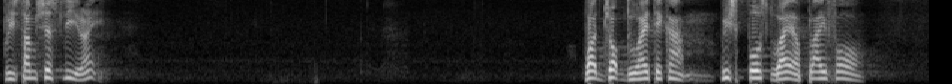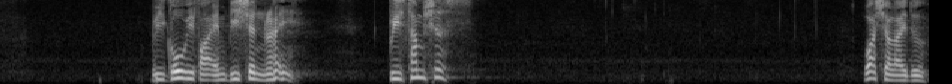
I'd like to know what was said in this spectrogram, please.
Presumptuously, right? What job do I take up? Which post do I apply for? We go with our ambition, right? Presumptuous. What shall I do?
